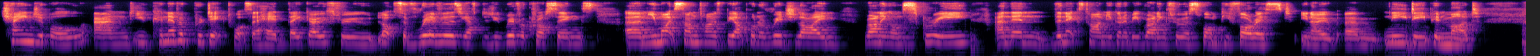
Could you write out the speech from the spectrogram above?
changeable and you can never predict what's ahead. They go through lots of rivers. You have to do river crossings. Um, you might sometimes be up on a ridge line running on scree and then the next time you're going to be running through a swampy forest you know um, knee deep in mud.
